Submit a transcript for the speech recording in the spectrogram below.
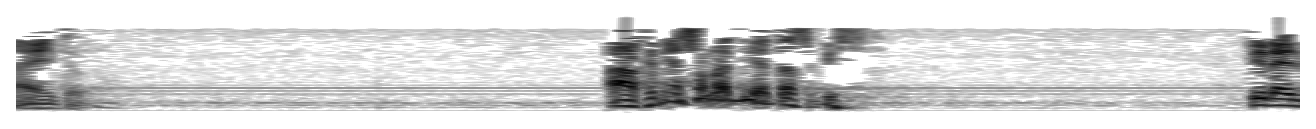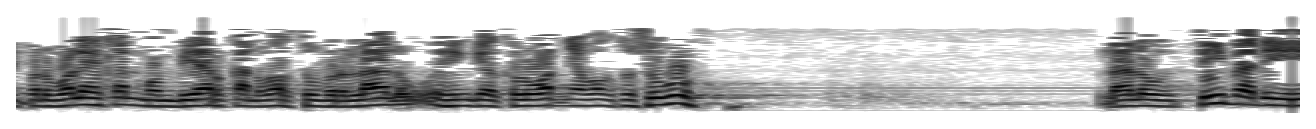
nah itu. Akhirnya sholat di atas bis. Tidak diperbolehkan membiarkan waktu berlalu hingga keluarnya waktu subuh. Lalu tiba di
